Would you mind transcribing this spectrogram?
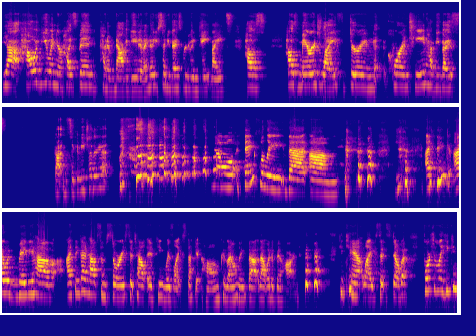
Yeah how have you and your husband kind of navigated? I know you said you guys were doing date nights. How's how's marriage life during quarantine have you guys gotten sick of each other yet no thankfully that um I think I would maybe have. I think I'd have some stories to tell if he was like stuck at home because I don't think that that would have been hard. he can't like sit still, but fortunately he can.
